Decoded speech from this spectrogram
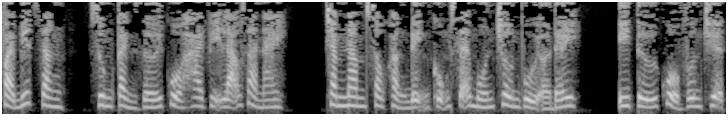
Phải biết rằng, dùng cảnh giới của hai vị lão già này, trăm năm sau khẳng định cũng sẽ muốn chôn vùi ở đây. Ý tứ của Vương Triệt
